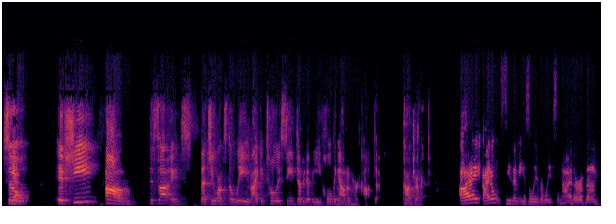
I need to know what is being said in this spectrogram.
So yep if she um decides that she wants to leave, I could totally see WWE holding out on her contact contract. I I don't see them easily releasing either of them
